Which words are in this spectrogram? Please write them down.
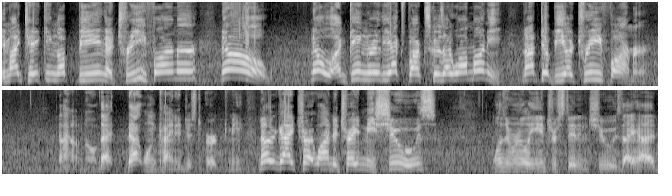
Am i taking up being a tree farmer? No! No i'm getting rid of the xbox because i want money not to be a tree farmer. I don't know. That that one kind of just irked me. Another guy wanted to trade me shoes. Wasn't really interested in shoes. I had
